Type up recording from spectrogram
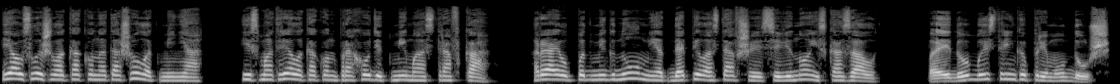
Я услышала, как он отошел от меня, и смотрела, как он проходит мимо островка. Райл подмигнул мне, допил оставшееся вино и сказал, «Пойду быстренько приму душ».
